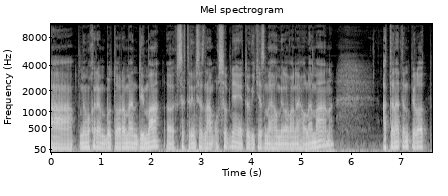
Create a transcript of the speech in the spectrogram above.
A mimochodem byl to Roman Dima, eh, se kterým se znám osobně, je to vítěz mého milovaného Lemán. A tenhle ten pilot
